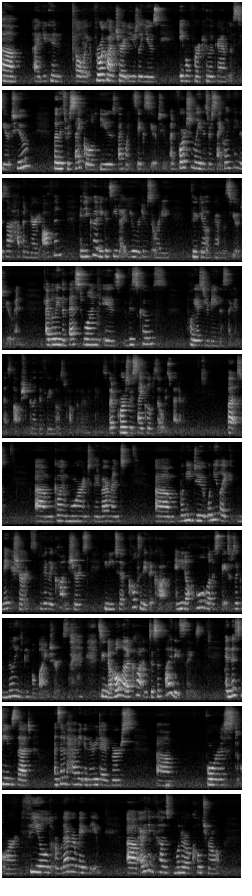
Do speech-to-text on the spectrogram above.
um, uh, you can oh like for one cotton shirt you usually use 8.4 kilograms of CO two. But if it's recycled, use 5.6 CO2. Unfortunately, this recycling thing does not happen very often. If you could, you could see that you reduce already 3 kilograms of CO2. And I believe the best one is viscose, polyester being the second best option, like the three most popular things. But of course, recycled is always better. But um, going more into the environment, um, when you do, when you like make shirts, specifically cotton shirts, you need to cultivate the cotton and you need a whole lot of space. There's like millions of people buying shirts. so you need a whole lot of cotton to supply these things. And this means that instead of having a very diverse um, forest or field or whatever it may be, uh, everything becomes monocultural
